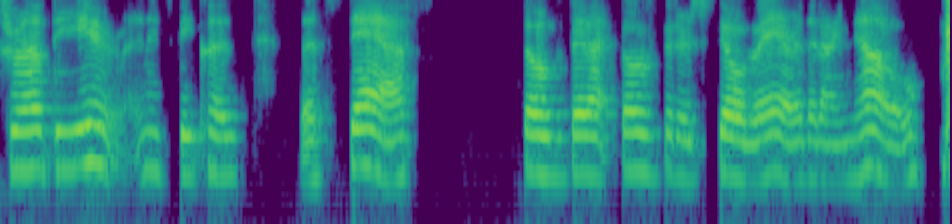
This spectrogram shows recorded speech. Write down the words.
throughout the year. And it's because the staff, those that I, those that are still there that I know,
